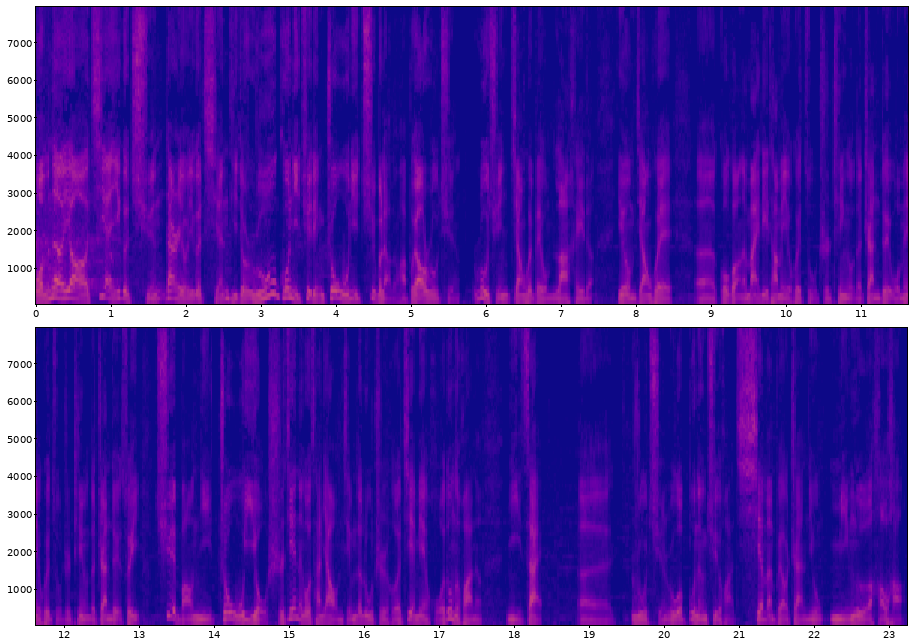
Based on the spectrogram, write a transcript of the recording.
我们呢要建一个群，但是有一个前提，就是如果你确定周五你去不了的话，不要入群，入群将会被我们拉黑的，因为我们将会呃国广的麦地他们也会组织听友的战队，我们也会组织听友的战队，所以确保你周五有时间能够参加我们节目的录制和见面活动的话呢，你在呃入群，如果不能去的话，千万不要占用名额，好不好？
